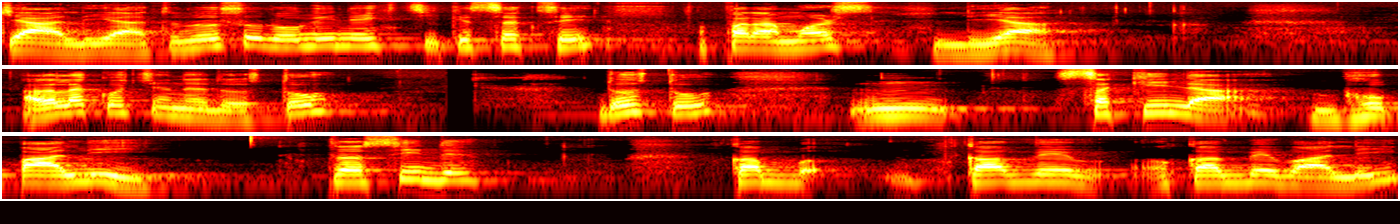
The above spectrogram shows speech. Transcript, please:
क्या लिया? तो दोस्तों, रोगी ने चिकित्सक से परामर्श लिया। अगला क्वेश्चन है दोस्तों। दोस्तों शकीला भोपाली, प्रसिद्ध कब, काव्य काव्य वाली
